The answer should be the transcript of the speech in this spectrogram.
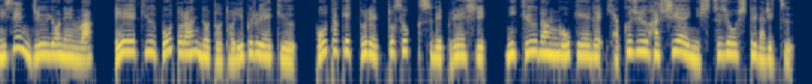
2014年は AA 級ポートランドとトリプル A 級ポータケットレッドソックスでプレーし、2球団合計で118試合に出場して打率。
